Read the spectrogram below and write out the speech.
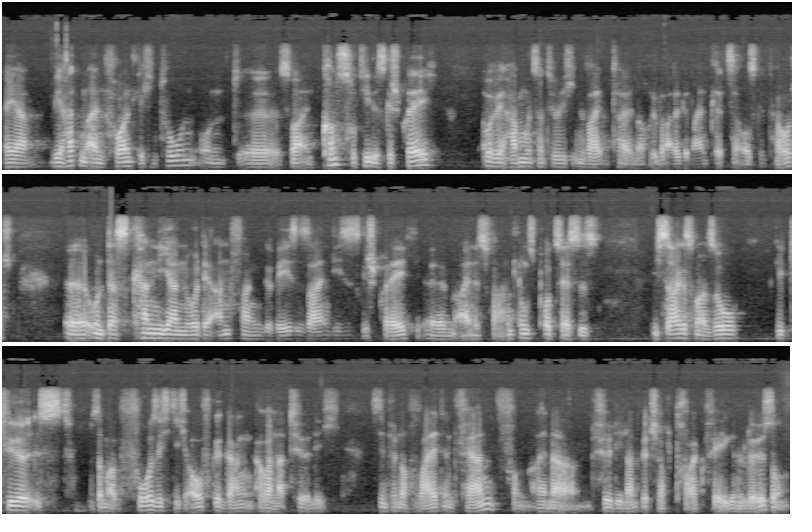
Naja, wir hatten einen freundlichen Ton und äh, es war ein konstruktives Gespräch, aber wir haben uns natürlich in weiten Teilen auch über Allgemeinplätze ausgetauscht. Äh, und das kann ja nur der Anfang gewesen sein, dieses Gespräch äh, eines Verhandlungsprozesses. Ich sage es mal so, die Tür ist, sag mal, vorsichtig aufgegangen, aber natürlich sind wir noch weit entfernt von einer für die Landwirtschaft tragfähigen Lösung.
